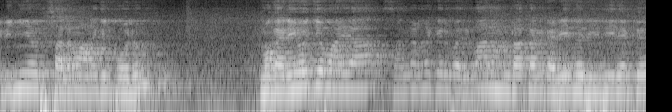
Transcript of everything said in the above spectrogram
ഇടുങ്ങിയ ഒരു സ്ഥലമാണെങ്കിൽ പോലും നമുക്ക് അനുയോജ്യമായ സംഘടനയ്ക്ക് ഒരു വരുമാനം ഉണ്ടാക്കാൻ കഴിയുന്ന രീതിയിലേക്ക്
